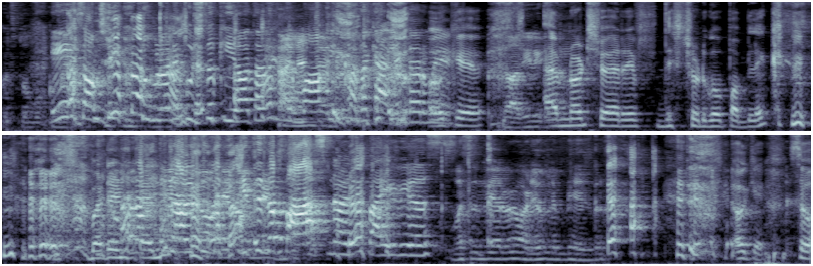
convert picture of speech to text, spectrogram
kuch to hey something tumne kuch to kiya tha na mark calendar. okay. i'm not sure if this should go public but in 10 it's in the past now it's 5 years what's in there audio clip bhej do okay so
